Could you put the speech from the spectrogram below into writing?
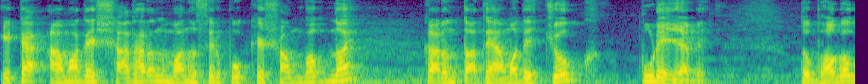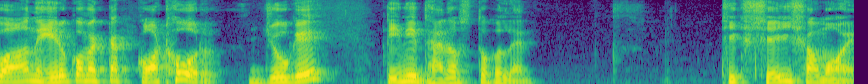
এটা আমাদের সাধারণ মানুষের পক্ষে সম্ভব নয়, কারণ তাতে আমাদের চোখ পুড়ে যাবে। তো ভগবান এরকম একটা কঠোর যোগে তিনি ধ্যানস্থ হলেন। ঠিক সেই সময়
